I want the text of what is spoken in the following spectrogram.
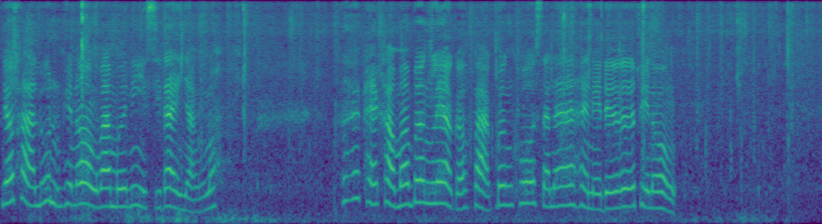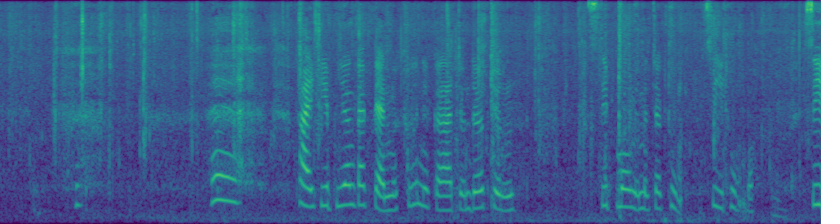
เดี๋ยวถารุ่นพี่น้องว่ามือนี่สิได้หยังเนาะเฮ้ยแพ้ข่าวมาเบิ้งแล้วก็ฝากเบิ้งโฆษณาให้ในเด้อพี่น้องถ่ายคลิปเรื่องตักแตนเมื่อคืนนี่กาจนเดิกจนสิบโมงนี่มันจะถุ่มสี่ถุ่มบ่ สี่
